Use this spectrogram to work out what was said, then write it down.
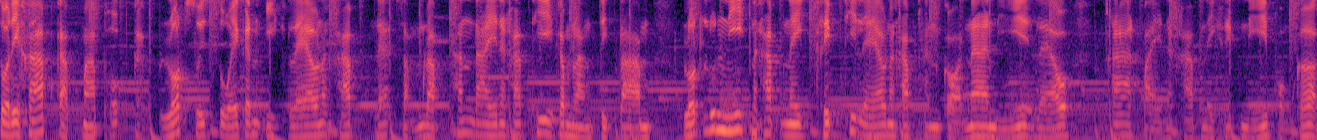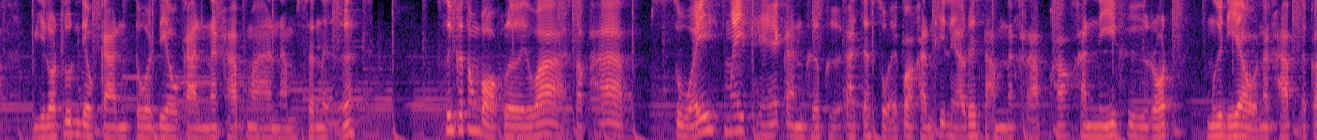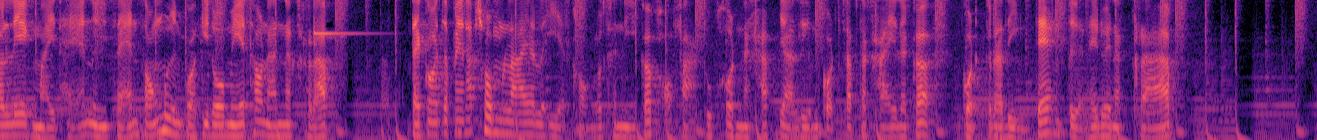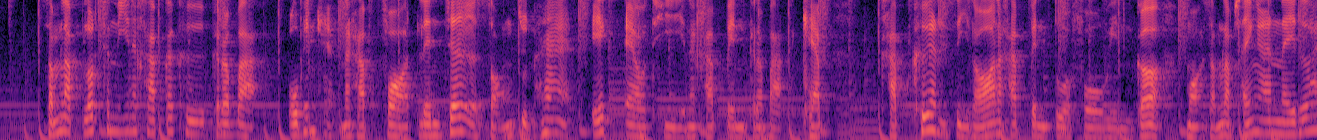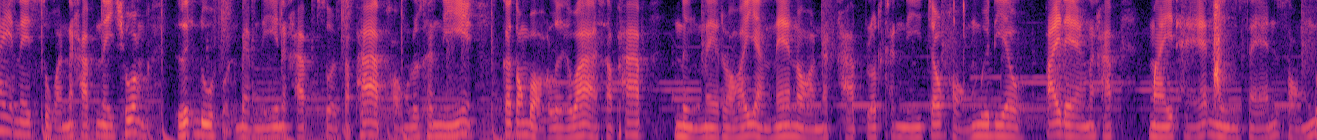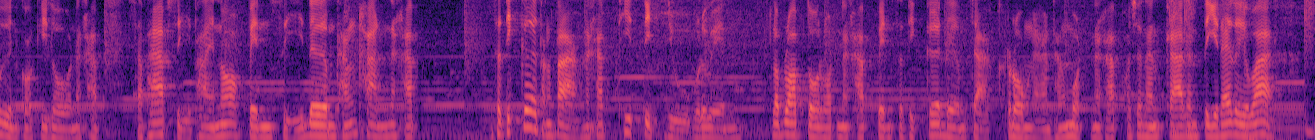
สวัสดีครับ กลับมาพบกับรถสวยๆกันอีกแล้วนะครับ และสำหรับท่านใดนะครับที่กำลังติดตามรถรุ่นนี้นะครับในคลิปที่แล้วนะครับคันก่อนหน้านี้แล้วพลาดไปนะครับ ในคลิปนี้ผมก็มีรถรุ่นเดียวกันตัวเดียวกันนะครับ มานำเสนอ ซึ่งก็ต้องบอกเลยว่าสภาพสวยไม่แพ้กันเผลอๆอาจจะสวยกว่าคันที่แล้วด้วยซ้ำนะครับเพราะคันนี้คือรถ มือเดียวนะครับ แล้วก็เลขไม้แท้ 1 2 0 0 0 0 กว่ากิโลเมตรเท่านั้นนะครับ แต่ก่อนจะไปรับชมรายละเอียดของรถคันนี้ก็ขอฝากทุกคนนะครับ อย่าลืมกด Subscribe แล้วก็กดกระดิ่งแจ้งเตือนให้ด้วยนะครับสำหรับรถคันนี้นะครับก็คือกระบะ Open Cap นะครับ Ford Ranger 2.5 XLT นะครับเป็นกระบะแคป ขับเคลื่อน 4 ล้อนะครับเป็นตัว4 Win ก็เหมาะสำหรับใช้งานในไร่ในสวนนะครับในช่วงฤดูฝนแบบนี้นะครับส่วนสภาพของรถคันนี้ก็ต้องบอกเลยว่าสภาพ 1 ในร้อยอย่างแน่นอนนะครับรถคันนี้เจ้าของมือเดียวป้ายแดงนะครับไม้แท้ 1 2 0 0 0 0 กว่ากิโลนะครับสภาพสีภายนอกเป็นสีเดิมทั้งคันนะครับสติกเกอร์ต่างๆนะครับที่ติดอยู่บริเวณ รอบๆตัวรถนะครับเป็นสติกเกอร์เดิมจากโรงงานทั้งหมดนะครับเพราะฉะนั้นการันตีได้เลยว่า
